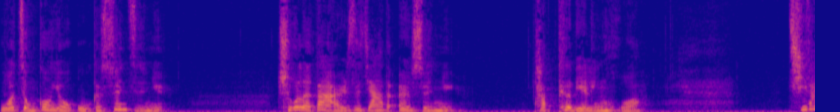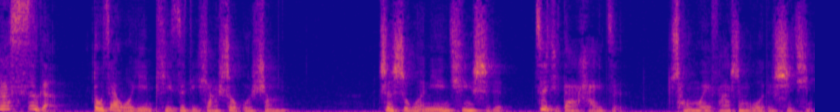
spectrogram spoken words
我总共有五个孙子女，除了大儿子家的二孙女，她特别灵活，其他四个都在我眼皮子底下受过伤。这是我年轻时自己带孩子从未发生过的事情。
